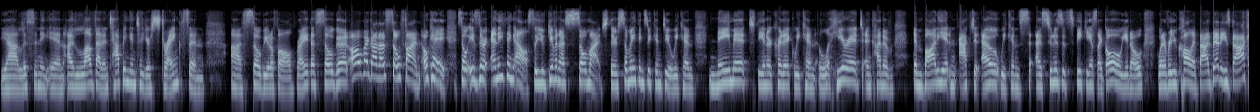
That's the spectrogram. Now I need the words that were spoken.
Yeah, listening in. I love that and tapping into your strengths and uh, so beautiful, right? That's so good. Oh my God, that's so fun. Okay, so is there anything else? So you've given us so much. There's so many things we can do. We can name it, the inner critic. We can hear it and kind of embody it and act it out. We can, as soon as it's speaking, it's like, oh, you know, whatever you call it, Bad Betty's back.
